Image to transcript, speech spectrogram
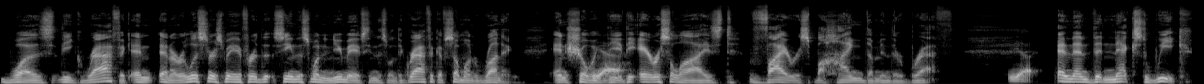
was the graphic, and and our listeners may have heard th- seen this one, and you may have seen this one. The graphic of someone running and showing Yeah. the the aerosolized virus behind them in their breath. Yeah. And then the next week,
